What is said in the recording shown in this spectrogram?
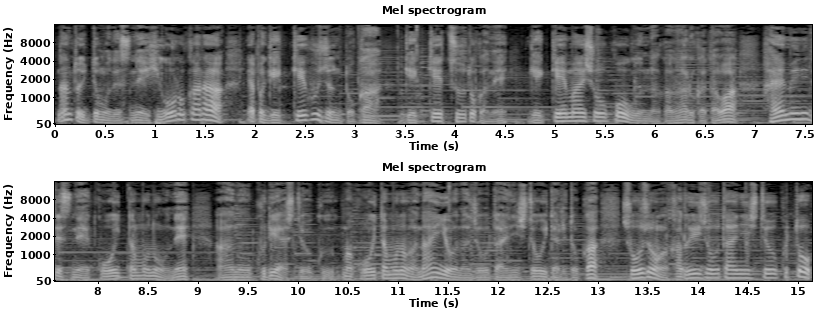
なんといってもですね日頃からやっぱ月経不順とか月経痛とかね月経前症候群なんかがある方は早めにですねこういったものをねあのクリアしておく、まあ、こういったものがないような状態にしておいたりとか症状が軽い状態にしておくと、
